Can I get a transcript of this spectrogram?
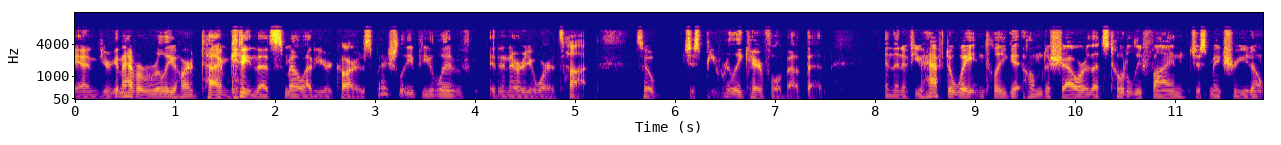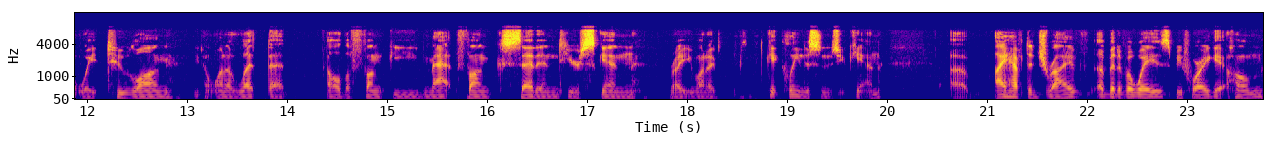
and you're going to have a really hard time getting that smell out of your car, especially if you live in an area where it's hot. So just be really careful about that. And then if you have to wait until you get home to shower, that's totally fine. Just make sure you don't wait too long. You don't want to let that all the funky mat funk set into your skin, right? You want to get clean as soon as you can. Uh, I have to drive a bit of a ways before I get home,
